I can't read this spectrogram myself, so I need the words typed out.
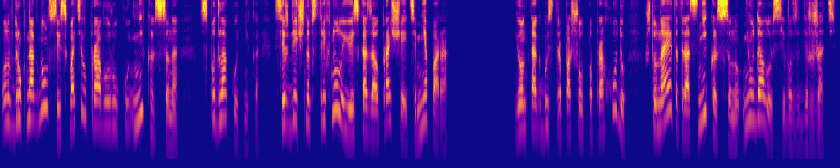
Он вдруг нагнулся и схватил правую руку Никольсона с подлокотника, сердечно встряхнул ее и сказал «Прощайте, мне пора». И он так быстро пошел по проходу, что на этот раз Никольсону не удалось его задержать.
